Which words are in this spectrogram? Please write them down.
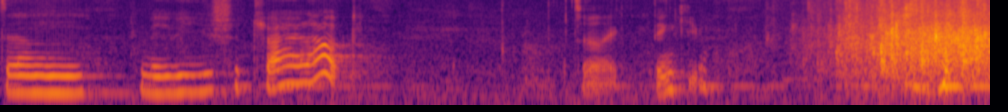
then maybe you should try it out. So like, thank you.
